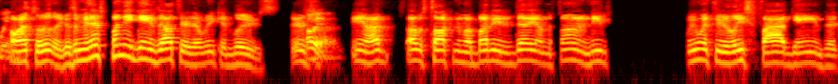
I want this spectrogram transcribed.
Wins. Oh, absolutely. Because I mean, there's plenty of games out there that we could lose. There's, Oh, yeah. you know, I I was talking to my buddy today on the phone, and he, we went through at least five games that,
